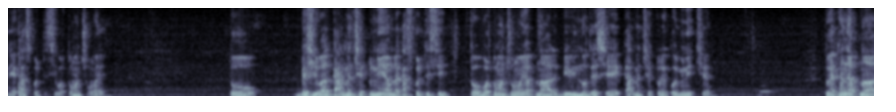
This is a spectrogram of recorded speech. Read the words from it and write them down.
নিয়ে কাজ করতেছি বর্তমান সময়ে। তো বেশিরভাগ গার্মেন্ট সেক্টর নিয়ে আমরা কাজ করতেছি। তো বর্তমান সময়ে আপনার বিভিন্ন দেশে গার্মেন্ট সেক্টরে কর্মী নিচ্ছে। তো এখানে আপনার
